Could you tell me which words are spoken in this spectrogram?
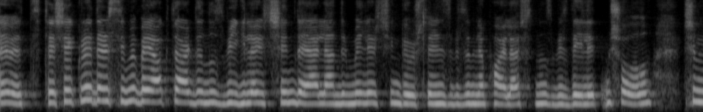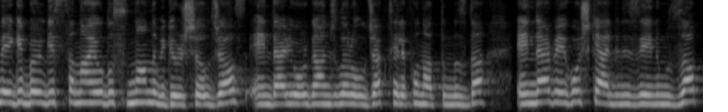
Evet, teşekkür ederiz Simi Bey aktardığınız bilgiler için, değerlendirmeler için, görüşlerinizi bizimle paylaştınız. Biz de iletmiş olalım. Şimdi Ege Bölgesi Sanayi Odası'ndan da bir görüş alacağız. Ender Yorgancılar olacak telefon hattımızda. Ender Bey hoş geldiniz yayınımıza.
